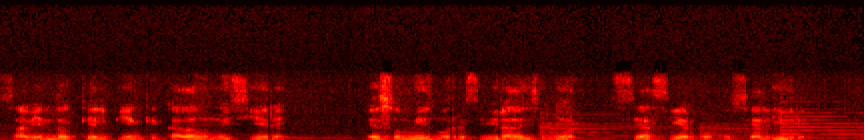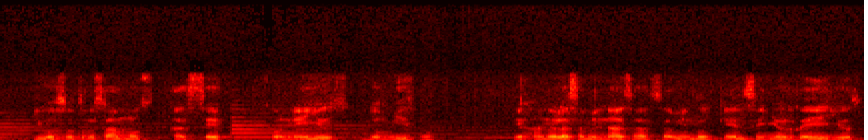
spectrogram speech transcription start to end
sabiendo que el bien que cada uno hiciere, eso mismo recibirá del Señor, sea siervo o sea libre. Y vosotros amos, haced con ellos lo mismo, dejando las amenazas, sabiendo que el Señor de ellos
